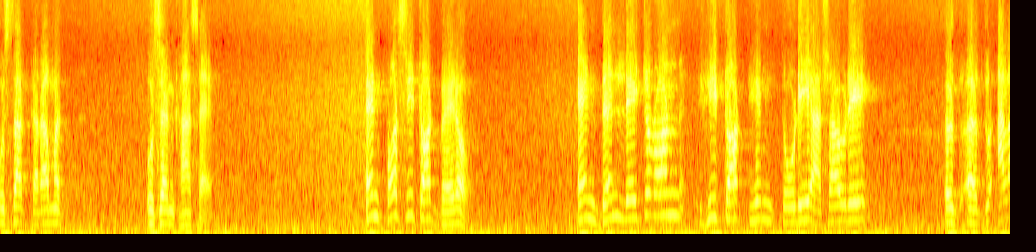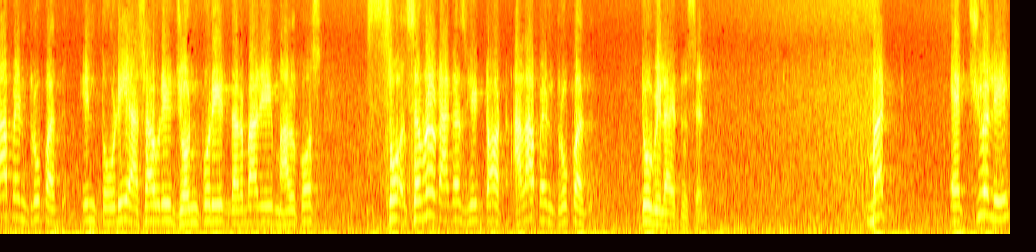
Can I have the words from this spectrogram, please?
Ustad Karamat Hussain Khan Saheb. And first he taught Bhairav and then later on he taught him Todi Asavari alap एंड ध्रुपद इन तोड़ी आशावरी जौनपुरी दरबारी मालकोस So several ragas he taught Alap and Drupad to Vilayat Hussain. But actually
